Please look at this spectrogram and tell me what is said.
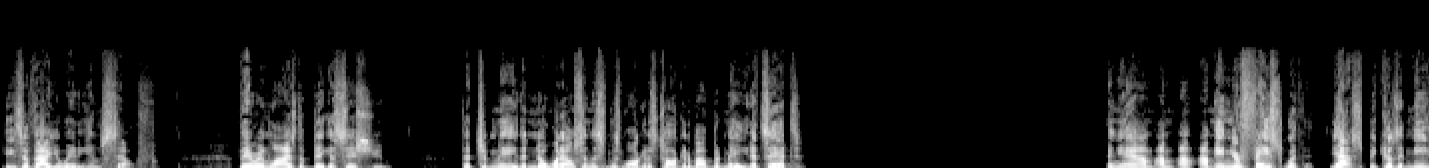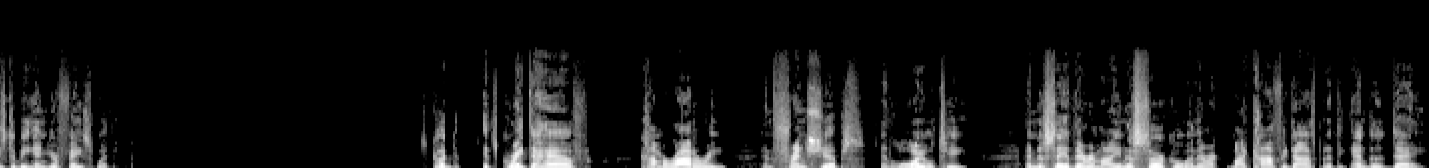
He's evaluating himself. Therein lies the biggest issue that to me that no one else in this, market is talking about but me. That's it. And yeah, I'm, I'm, I'm in your face with it. Yes, because it needs to be in your face with it. It's good. It's great to have camaraderie and friendships and loyalty and to say they're in my inner circle and they're my confidants. But at the end of the day,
